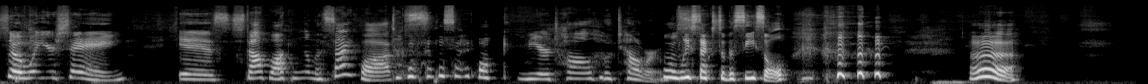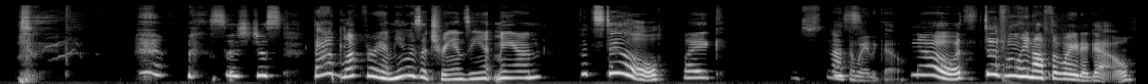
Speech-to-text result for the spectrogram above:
So what you're saying is stop walking on the sidewalks Walk on the sidewalk. near tall hotel rooms. Well, at least next to the Cecil. Ugh. This is just bad luck for him. He was a transient man, but still, like, it's not the way to go. no, it's definitely not the way to go.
